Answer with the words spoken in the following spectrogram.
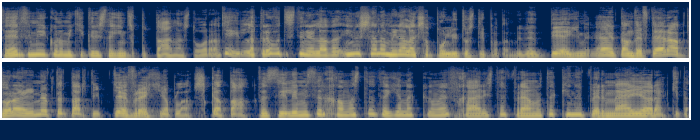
θα έρθει μια οικονομική κρίση, θα γίνει της πουτάνας τώρα. Και λατρεύω ότι στην Ελλάδα είναι σαν να μην άλλαξε απολύτως τίποτα. Δηλαδή, τι έγινε, ε, ήταν Δευτέρα, τώρα είναι Τετάρτη. Και βρέχει απλά. Σκατά. Βασίλη, εμείς ερχόμαστε εδώ για να ακούμε ευχάριστα πράγματα και να περνάει η ώρα. Κοίτα,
